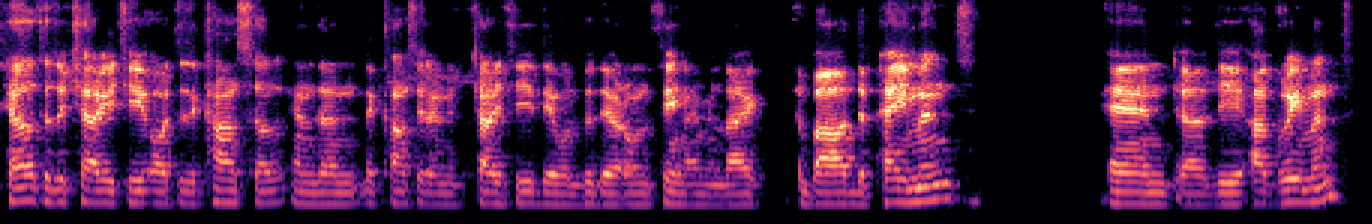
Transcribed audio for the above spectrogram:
tell to the charity or to the council, and then the council and the charity, they will do their own thing. I mean, like about the payment and uh, the agreement.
